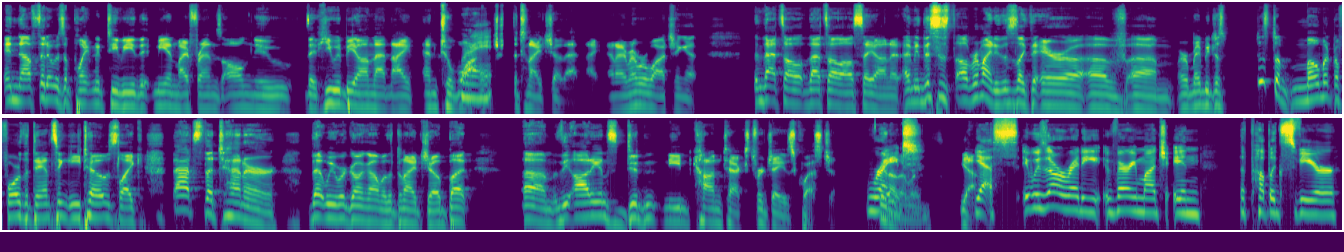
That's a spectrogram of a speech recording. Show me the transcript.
enough that it was appointment tv that me and my friends all knew that he would be on that night and to watch Right. the tonight show that night. And i remember watching it. And that's all that's all I'll say on it. I mean, this is I'll remind you, this is like the era of um or maybe just just a moment before the dancing Itos. Like that's the tenor that we were going on with the Tonight Show, but um the audience didn't need context for Jay's question. Right. Yeah. Yes, it was already very much in the public sphere,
